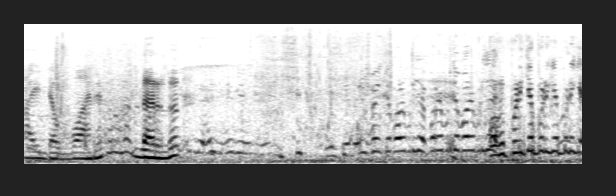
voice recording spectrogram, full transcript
അതിന്റെ വരവുണ്ടായിരുന്നു പിടിക്ക പിടിക്ക പിടിക്ക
